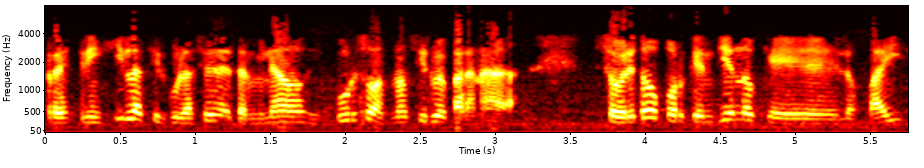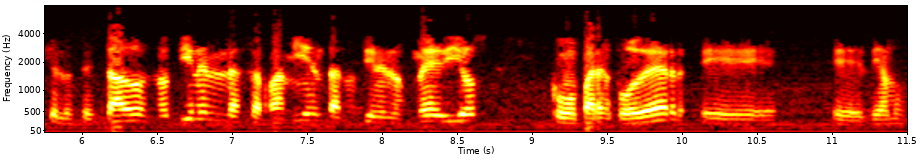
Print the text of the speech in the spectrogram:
restringir la circulación de determinados discursos no sirve para nada. Sobre todo porque entiendo que los países, los estados no tienen las herramientas, no tienen los medios como para poder, eh, eh, digamos,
